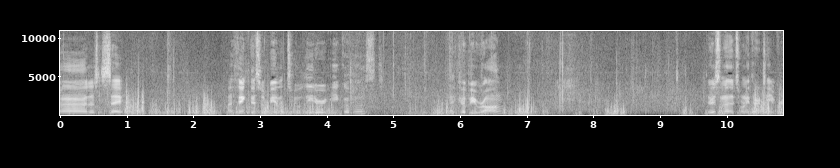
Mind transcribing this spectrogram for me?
Uh, doesn't say. I think this would be the 2 liter EcoBoost. I could be wrong. There's another 2013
